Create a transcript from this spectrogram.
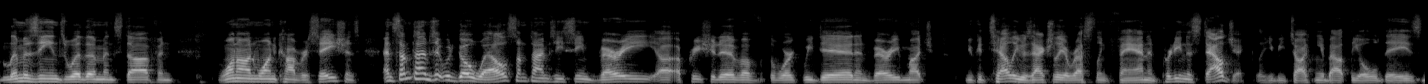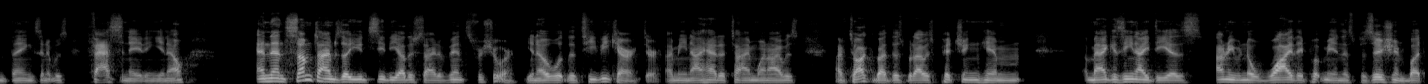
limousines with him and stuff, and one-on-one conversations. And sometimes it would go well. Sometimes he seemed very uh, appreciative of the work we did, and very much you could tell he was actually a wrestling fan and pretty nostalgic. Like he'd be talking about the old days and things, and it was fascinating, you know. And then sometimes though you'd see the other side of Vince for sure, you know, the TV character. I mean, I had a time when I was I've talked about this, but I was pitching him magazine ideas. I don't even know why they put me in this position, but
